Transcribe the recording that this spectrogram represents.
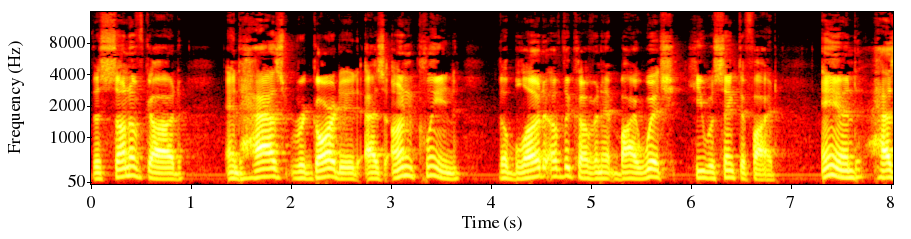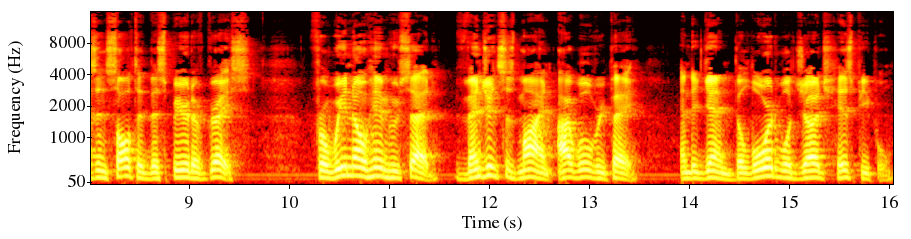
the Son of God and has regarded as unclean the blood of the covenant by which he was sanctified, and has insulted the Spirit of grace? For we know him who said, Vengeance is mine, I will repay. And again, the Lord will judge his people.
